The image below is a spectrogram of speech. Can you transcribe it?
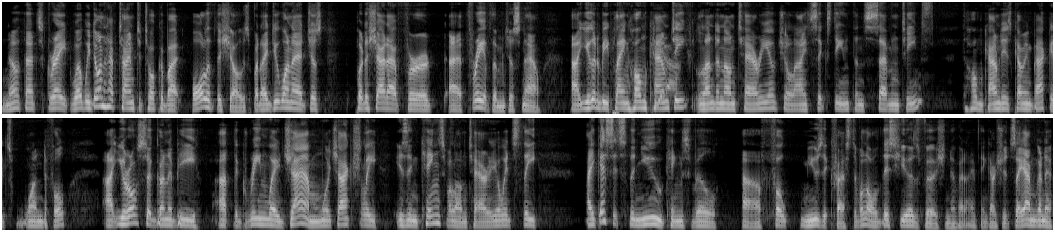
No, that's great. Well, we don't have time to talk about all of the shows, but I do want to just put a shout out for uh, three of them just now. Uh, you're going to be playing Home County, yeah. London, Ontario, July 16th and 17th. The Home County is coming back. It's wonderful. Uh, you're also going to be at the Greenway Jam, which actually is in Kingsville, Ontario. It's the, I guess it's the new Kingsville uh, folk music festival, or this year's version of it, I think I should say. I'm going to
